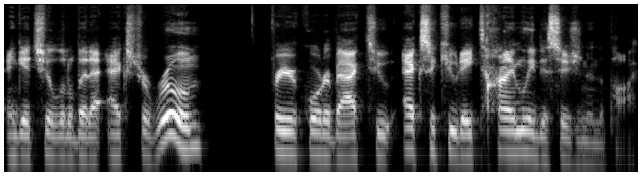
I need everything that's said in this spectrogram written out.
and get you a little bit of extra room for your quarterback to execute a timely decision in the pocket.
